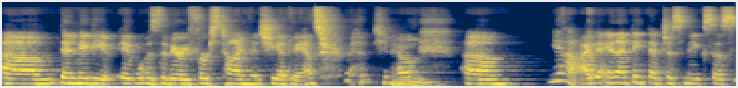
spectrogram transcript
um, than maybe it, it, was the very first time that she had to answer it you know? Mm. yeah I, and i think that just makes us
